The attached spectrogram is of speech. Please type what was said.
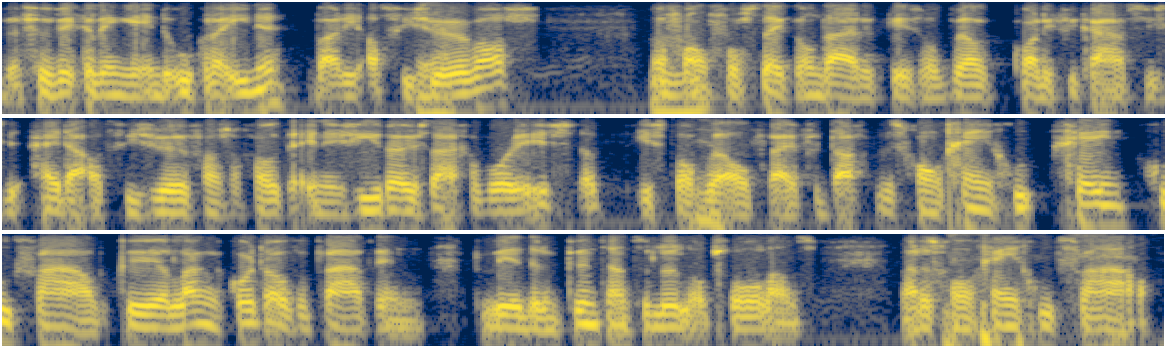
verwikkelingen in de Oekraïne, waar hij adviseur ja. was waarvan volstrekt onduidelijk is op welke kwalificaties hij de adviseur van zo'n grote energiereus daar geworden is. Dat is toch ja. wel vrij verdacht. Het is gewoon geen goed, geen goed verhaal. Daar kun je lang en kort over praten en probeer er een punt aan te lullen op z'n Hollands. Maar dat is gewoon geen goed verhaal.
